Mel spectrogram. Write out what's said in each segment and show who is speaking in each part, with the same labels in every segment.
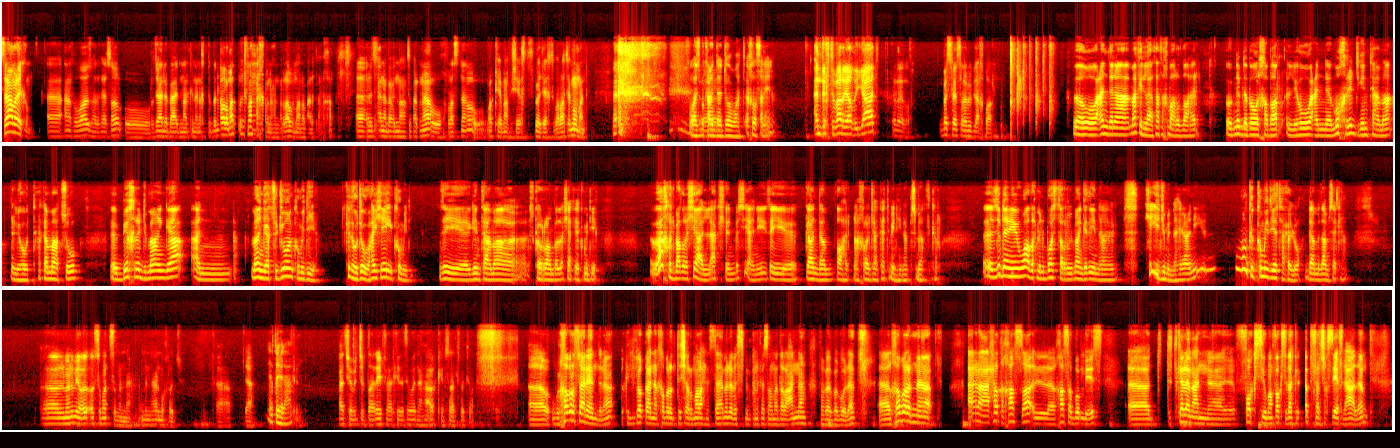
Speaker 1: السلام عليكم. آه أنا فواز وهذا فيصل ورجعنا بعد ما كنا نختبر. والله ما ما تأخرنا هالمره اول مره ما نتأخر. آه رجعنا بعد ما اختبرنا وخلصنا و... okay ما في شيء الأسبوع جاي اختبارات. عموما.
Speaker 2: فواز بكرة عندنا دوامات اخلص علينا.
Speaker 1: عندك اختبار رياضيات؟ يلا يلا. بس فيصل بيبدا أخبار.
Speaker 2: وعندنا ما في إلا ثلاث أخبار الظاهر. وبنبدأ بأول خبر اللي هو عن مخرج جنتاما اللي هو تاكاماتسو. بيخرج مانجا عن مانجا سجون كوميدية. كذا هو جو هاي شيء كوميدي. زي جنتاما سكول رامبل أشياء كذا كوميدية. واخرج بعض الأشياء الأكشن بس يعني زي جاندام ظاهر إنه أخرجها كاتبين هنا بس ما أذكر. الزبدة يعني واضح من بوستر المانجا ذي إنها شيء يجي منها يعني. وممكن كوميديتها حلوة دام ذا مسكها
Speaker 1: الأنمي أوسوماتسو منه من هالمخرج يا
Speaker 2: يعطيه العافية.
Speaker 1: بعد شوي بتجيب طريفة كذا سوينا okay وصلت الفكرة آه والخبر الثاني عندنا كنت متوقع إن الخبر انتشر ما راح نستعمله بس بما إن فيصل ما درى عنه فبقوله. آه الخبر إن أنا على حلقة خاصة الخاصه بون بيس آه تتكلم عن آه، فوكسي وما فوكسي ذاك الأبثر شخصية في العالم.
